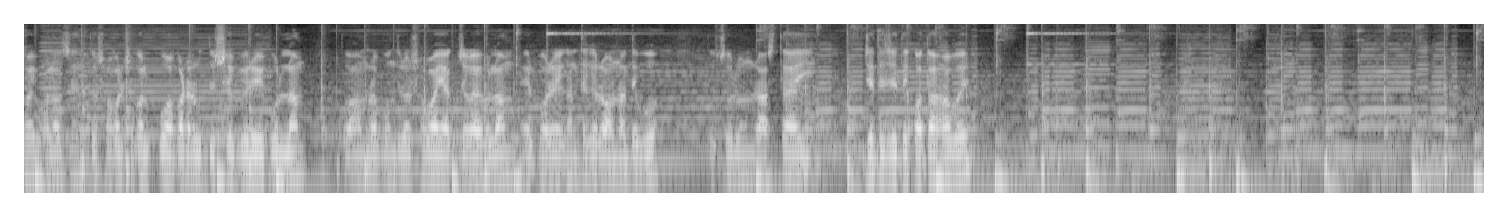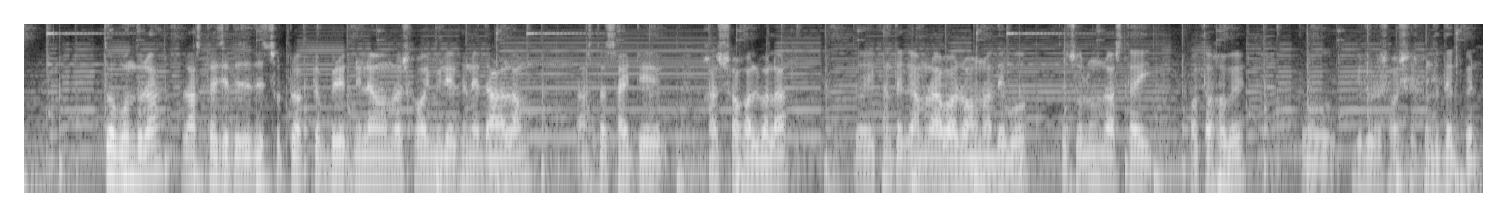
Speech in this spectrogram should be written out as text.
সবাই ভালো আছেন। তো সকাল সকাল কুয়া কাটার উদ্দেশ্যে বেরিয়ে পড়লাম। তো আমরা বন্ধুরা সবাই এক জায়গায় হলাম। এরপরে এখান থেকে রওনা দেব। তো চলুন, রাস্তায় যেতে যেতে কথা হবে। তো বন্ধুরা, রাস্তায় যেতে যেতে ছোট্ট একটা ব্রেক নিলাম। আমরা সবাই মিলে এখানে দাঁড়ালাম। রাস্তার সাইডে ফার্স্ট সকালবেলা। তো এখান থেকে আমরা আবার রওনা দেব। তো চলুন, রাস্তায় কথা হবে। তো ভিডিওটা সবাই শেষ পর্যন্ত দেখবেন।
